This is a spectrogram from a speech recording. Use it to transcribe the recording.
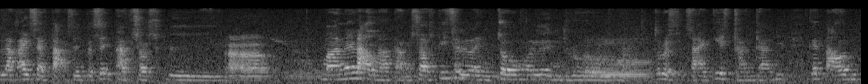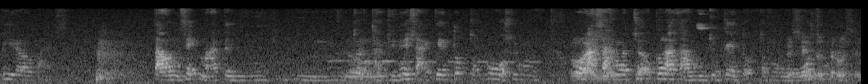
lah kae saya tak sing pesik tak sos ki. Mane lah ora tang sos ki selencong lendro. Terus saiki dandani ke tahun piro, Mas? Tahun sik mati. Terus Oh. dadine saiki entuk terus. Oh, Ora sak ngejok, ora tak muncul entuk terus. wis itu terus ya,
